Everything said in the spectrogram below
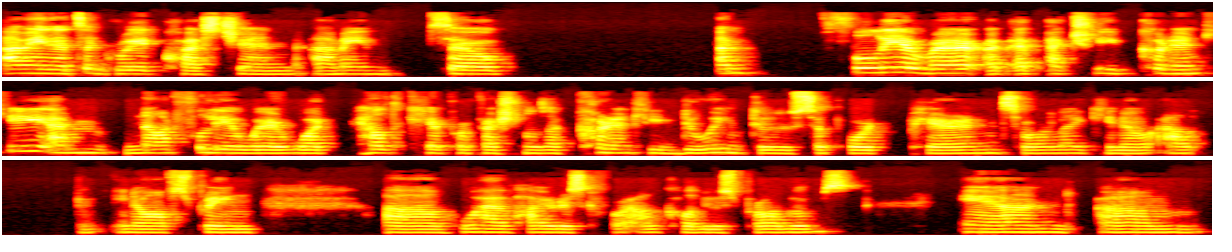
I mean, that's a great question. I mean, so I'm fully aware. Actually, currently, I'm not fully aware what healthcare professionals are currently doing to support parents or like you know, out, you know, offspring uh, who have high risk for alcohol use problems. And um,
